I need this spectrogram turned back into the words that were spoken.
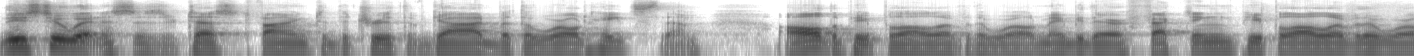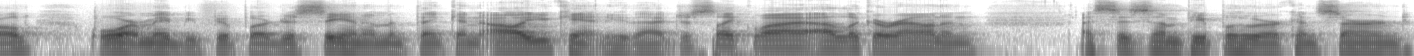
these two witnesses are testifying to the truth of God, but the world hates them. All the people all over the world. Maybe they're affecting people all over the world, or maybe people are just seeing them and thinking, "Oh, you can't do that." Just like why I look around and I see some people who are concerned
